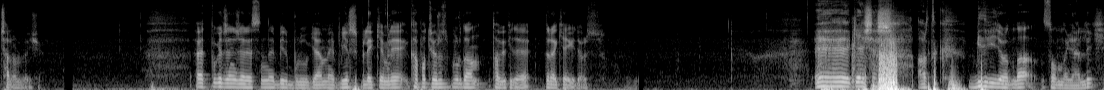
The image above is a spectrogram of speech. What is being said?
Çalar bu işi. Evet bu gecenin içerisinde bir Blue Gem ve bir Black Gem ile kapatıyoruz. Buradan tabii ki de Drake'ye gidiyoruz. Eee gençler artık bir videonun da sonuna geldik.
